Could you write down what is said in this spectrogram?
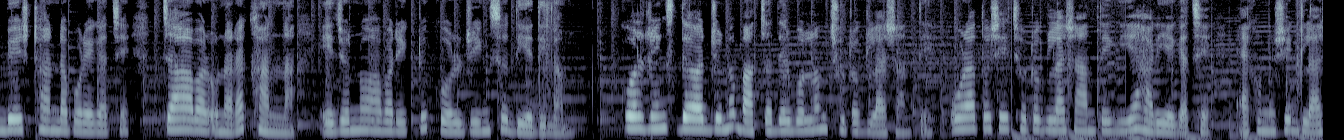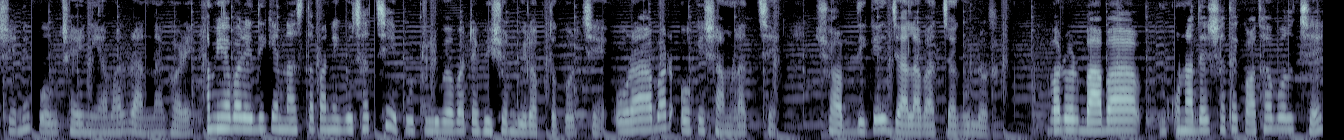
বেশ ঠান্ডা পড়ে গেছে। চা আবার ওনারা খান না। এজন্য আবার একটু কোল্ড ড্রিঙ্কসও দিয়ে দিলাম। কোল্ড ড্রিঙ্কস দেওয়ার জন্য বাচ্চাদের বললাম ছোট গ্লাস আনতে। ওরা তো সেই ছোট গ্লাস আনতে গিয়ে হারিয়ে গেছে। এখনও সে গ্লাস এনে পৌঁছায়নি আমার রান্নাঘরে। আমি আবার এদিকে নাস্তা পানি গুছাচ্ছি, পুটুলি বাবাটা ভীষণ বিরক্ত করছে। ওরা আবার ওকে সামলাচ্ছে, সব দিকেই জ্বালা বাচ্চাগুলোর। আবার ওর বাবা ওনাদের সাথে কথা বলছে,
